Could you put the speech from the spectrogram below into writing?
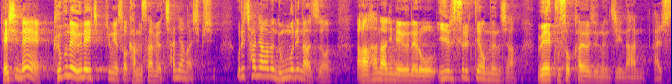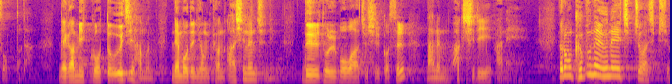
대신에 그분의 은혜에 집중해서 감사하며 찬양하십시오. 우리 찬양하면 눈물이 나죠. 아 하나님의 은혜로 일 쓸데없는 자 왜 구속하여 주는지 난 알 수 없도다. 내가 믿고 또 의지함은 내 모든 형편 아시는 주님 늘 돌보아 주실 것을 나는 확실히 아네. 여러분 그분의 은혜에 집중하십시오.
